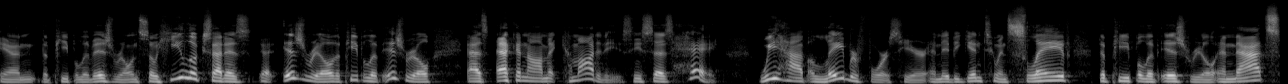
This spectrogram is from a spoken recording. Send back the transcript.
and the people of Israel. And so he looks at, as, at Israel, the people of Israel, as economic commodities. He says, hey, we have a labor force here, and they begin to enslave the people of Israel. And that's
